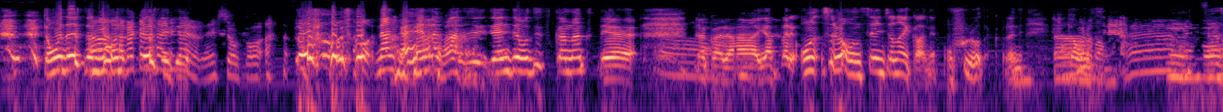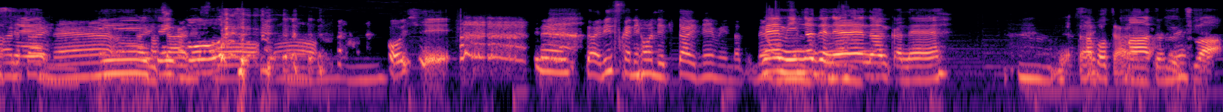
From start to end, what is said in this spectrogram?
友達と日本裸に入りたいのね、証拠は。そうそう、なんか変な感じ、全然落ち着かなくて、だから、やっぱりおん、それは温泉じゃないからね、お風呂だからね。温泉。うしい。うん。ね日本に行きたいね、みんなでね。ね、みんなでね、なんかね、うん。サボツマーツア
